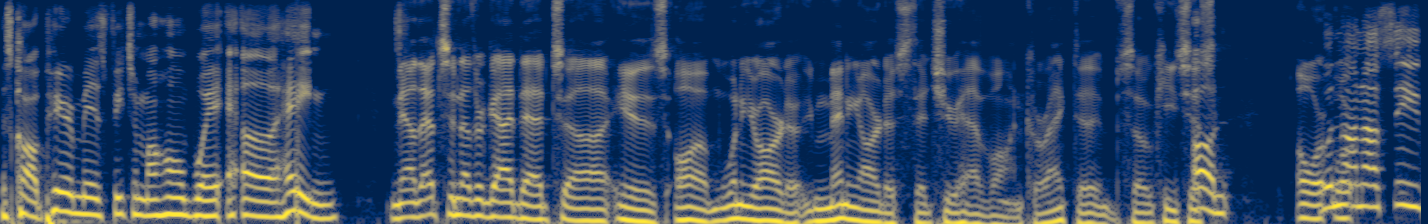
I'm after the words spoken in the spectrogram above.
It's called Pyramids, featuring my homeboy uh Hayden. Now that's another guy that uh, is um, one of your art- many artists that you have on, correct? Uh, so he's just. Oh, or, well, no, or- no. See,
